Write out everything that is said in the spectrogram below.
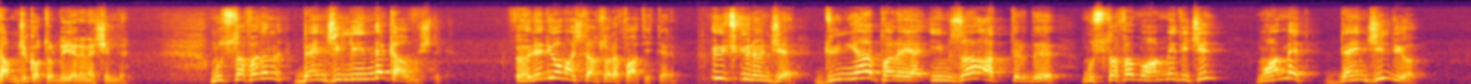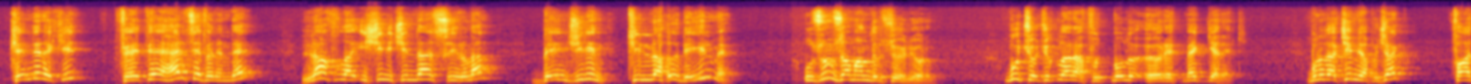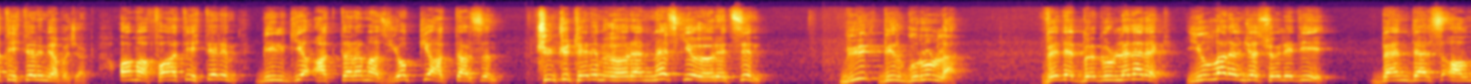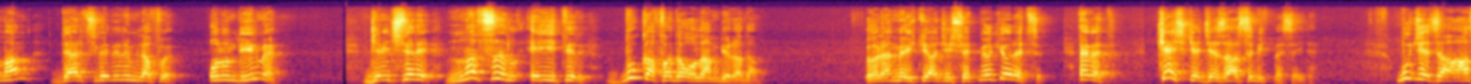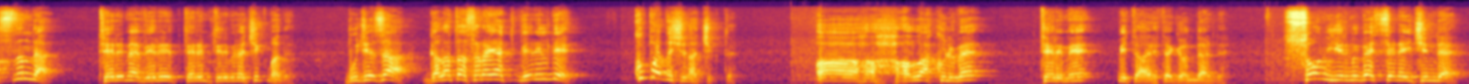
Damcık oturdu yerine şimdi. Mustafa'nın bencilliğinde kalmıştık. Öyle diyor maçtan sonra Fatih Terim. Üç gün önce dünya paraya imza attırdığı Mustafa Muhammed için Muhammed bencil diyor. Kendine ki FT her seferinde lafla işin içinden sıyrılan bencilin tillahı değil mi? Uzun zamandır söylüyorum. Bu çocuklara futbolu öğretmek gerek. Bunu da kim yapacak? Fatih Terim yapacak. Ama Fatih Terim bilgi aktaramaz. Yok ki aktarsın. Çünkü Terim öğrenmez ki öğretsin. Büyük bir gururla ve de böbürlenerek yıllar önce söylediği ben ders almam, ders veririm lafı. Onun değil mi? Gençleri nasıl eğitir bu kafada olan bir adam? Öğrenme ihtiyacı hissetmiyor ki öğretsin. Evet, keşke cezası bitmeseydi. Bu ceza aslında terime verilip terim tribüne çıkmadı. Bu ceza Galatasaray'a verildi. Kupa dışına çıktı. Ah, ah Allah kulübe terimi bir tarihte gönderdi. Son 25 sene içinde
